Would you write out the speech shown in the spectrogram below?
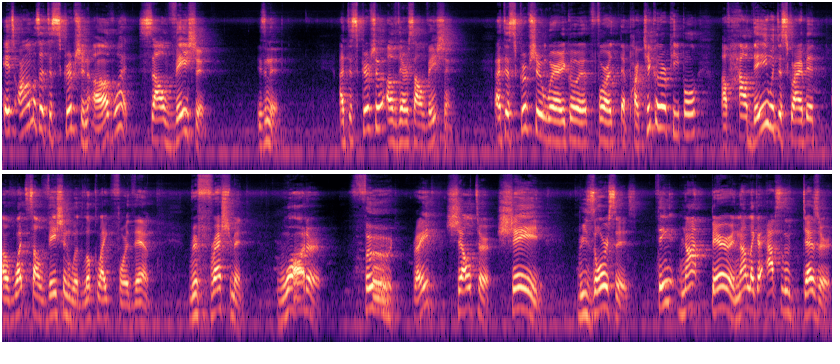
it's almost a description of what? Salvation, isn't it? A description of their salvation. A description where it go for the particular people of how they would describe it, of what salvation would look like for them. Refreshment, water, food, right? Shelter, shade, resources. Thing not barren, not like an absolute desert.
